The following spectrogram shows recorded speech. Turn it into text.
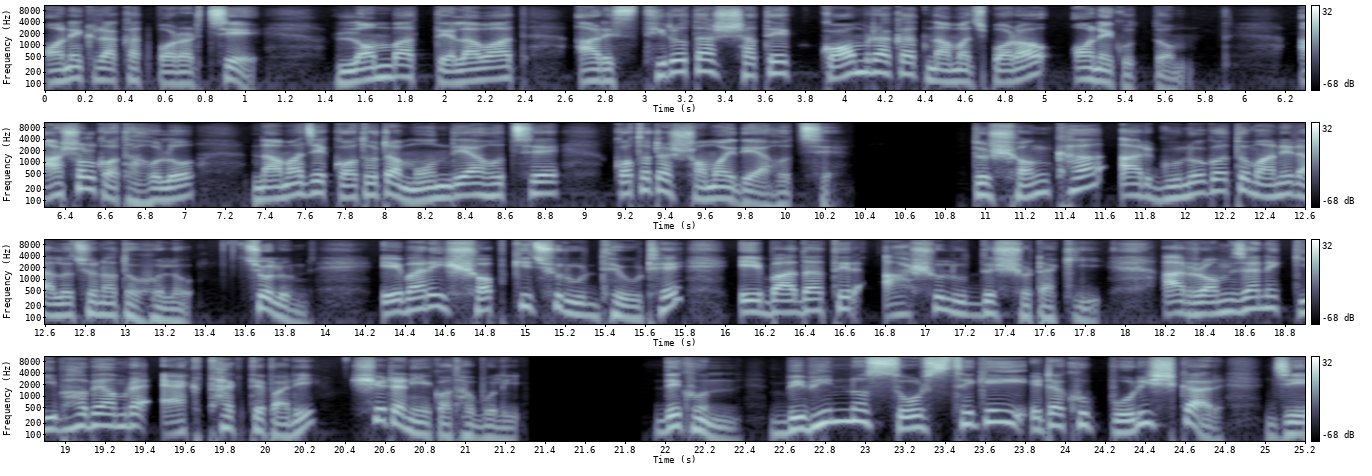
অনেক রাকাত পড়ার চেয়ে লম্বা তেলাওয়াত আর স্থিরতার সাথে কম রাকাত নামাজ পড়াও অনেক উত্তম। আসল কথা হলো, নামাজে কতটা মন দেয়া হচ্ছে, কতটা সময় দেয়া হচ্ছে। তো সংখ্যা আর গুণগত মানের আলোচনা তো হলো। চলুন এবার এই সব কিছুর ঊর্ধ্বে উঠে এবাদাতের আসল উদ্দেশ্যটা কি আর রমজানে কীভাবে আমরা এক থাকতে পারি সেটা নিয়ে কথা বলি। দেখুন, বিভিন্ন সোর্স থেকেই এটা খুব পরিষ্কার যে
